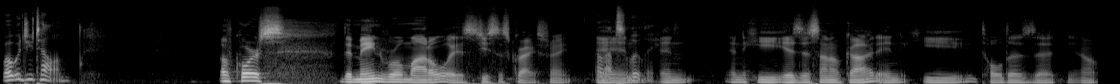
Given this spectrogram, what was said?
what would you tell them? Of course, the main role model is Jesus Christ, right? Oh, and, absolutely. And and he is the Son of God, and he told us that you know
